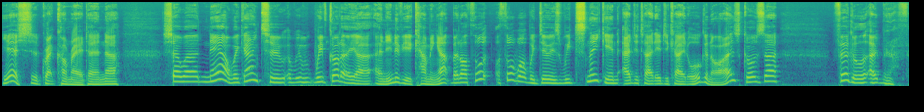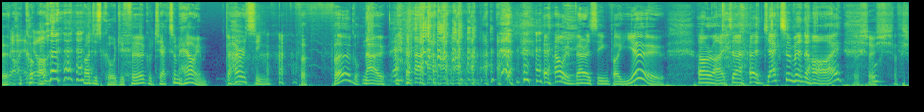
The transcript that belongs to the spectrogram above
yes, a great comrade. And uh, so uh, now we're going to we, we've got a uh, an interview coming up, but I thought I thought what we'd do is we'd sneak in, agitate, educate, organise, because. Uh, Fergal, uh, Fer- I, I- I just called you Fergal Jackson. How embarrassing for Fergal. No. How embarrassing for you. All right. Uh, Jackson and I. so sh- sh-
